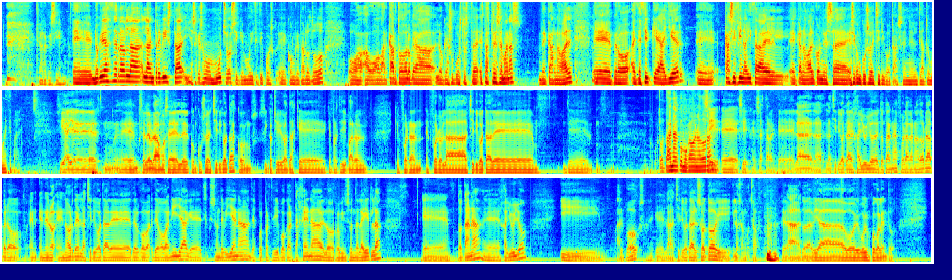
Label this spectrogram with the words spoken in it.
Claro que sí. Eh, no quería cerrar la, la entrevista, y ya sé que somos muchos y que es muy difícil pues, eh, concretarlo todo o, a- o abarcar todo lo que ha, lo que ha supuesto este- estas tres semanas de carnaval, eh, pero es decir que ayer casi finaliza el, el carnaval con esa- ese concurso de chirigotas en el Teatro Municipal. Sí, ayer celebrábamos el, el concurso de chirigotas con cinco chirigotas que, que participaron, que fueran, fueron la chirigota de... de Totana como ganadora. Sí, eh, sí, exactamente. La, la, la chirigota del Jayuyo de Totana fue la ganadora, pero en, en, el- en orden, la chirigota de, Goba- de Gobanilla, que son de Villena, después participó Cartagena, los Robinson de la Isla, eh, Totana, eh, Jayuyo y Albox, que es la chirigota del Soto y, y los Angochados, Ujú. que era, todavía voy, voy un poco lento.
